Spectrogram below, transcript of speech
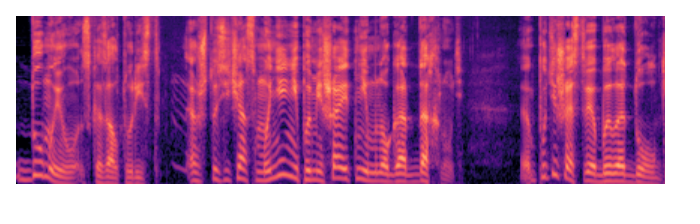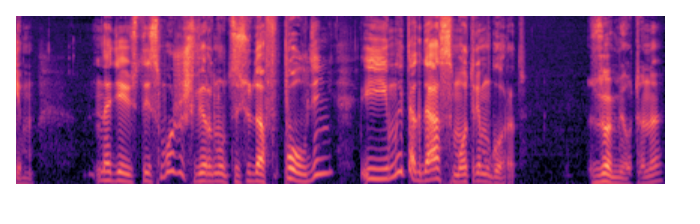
«Думаю», — сказал турист, — «что сейчас мне не помешает немного отдохнуть. Путешествие было долгим». Надеюсь, ты сможешь вернуться сюда в полдень, и мы тогда осмотрим город. Заметано.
